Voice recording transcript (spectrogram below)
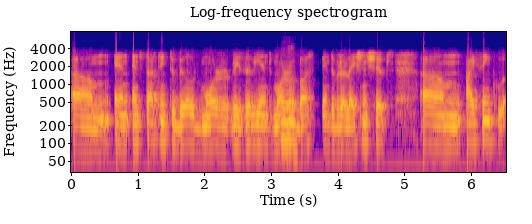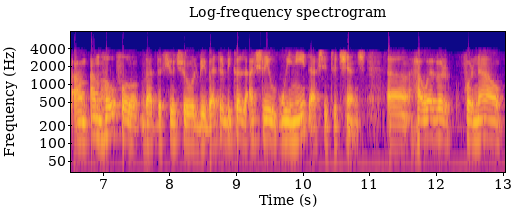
um, and, and starting to build more resilient, more mm-hmm. robust kind of relationships. Um, I think I'm, I'm, hopeful that the future will be better because actually we need actually to change. Uh, however, for now,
